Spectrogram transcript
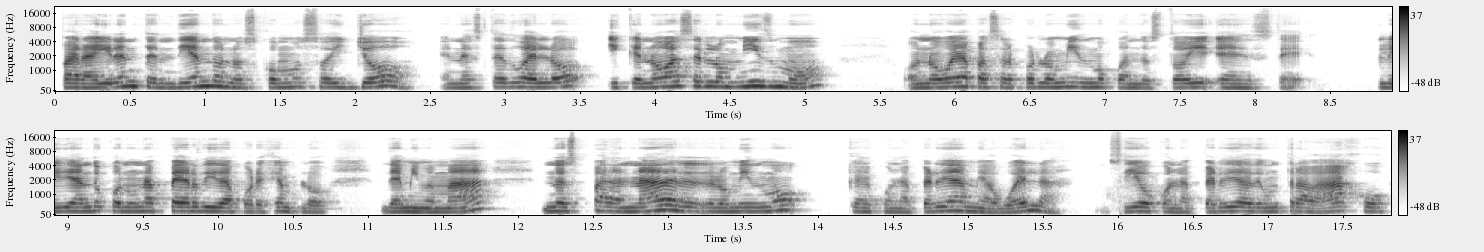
para ir entendiéndonos cómo soy yo en este duelo y que no va a ser lo mismo o no voy a pasar por lo mismo cuando estoy este, lidiando con una pérdida, por ejemplo, de mi mamá, no es para nada lo mismo que con la pérdida de mi abuela, ¿sí? O con la pérdida de un trabajo.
